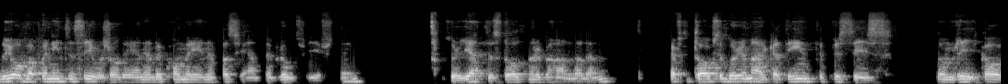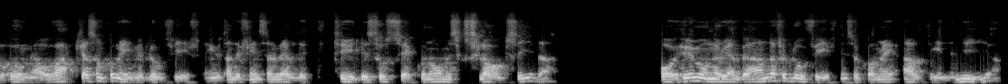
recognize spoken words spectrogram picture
du jobbar på en intensivvårdsavdelning och det kommer in en patient med blodförgiftning. Så du är jättestolt när du behandlar den. Efter ett tag så börjar du märka att det är inte precis de rika, och unga och vackra som kommer in med blodförgiftning utan det finns en väldigt tydlig socioekonomisk slagsida. Och hur många du än behandlar för blodförgiftning så kommer det alltid in nya.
